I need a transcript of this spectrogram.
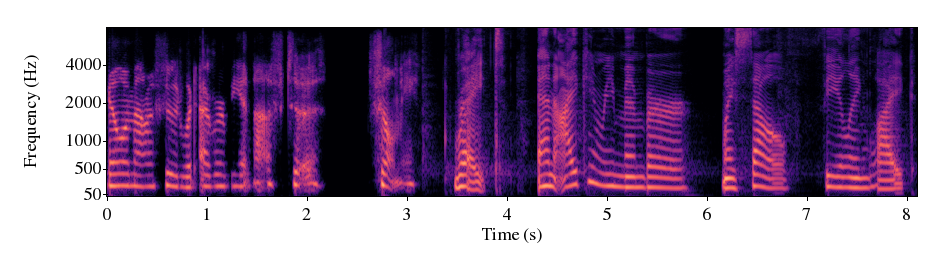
no amount of food would ever be enough to fill me. Right. And I can remember myself feeling like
